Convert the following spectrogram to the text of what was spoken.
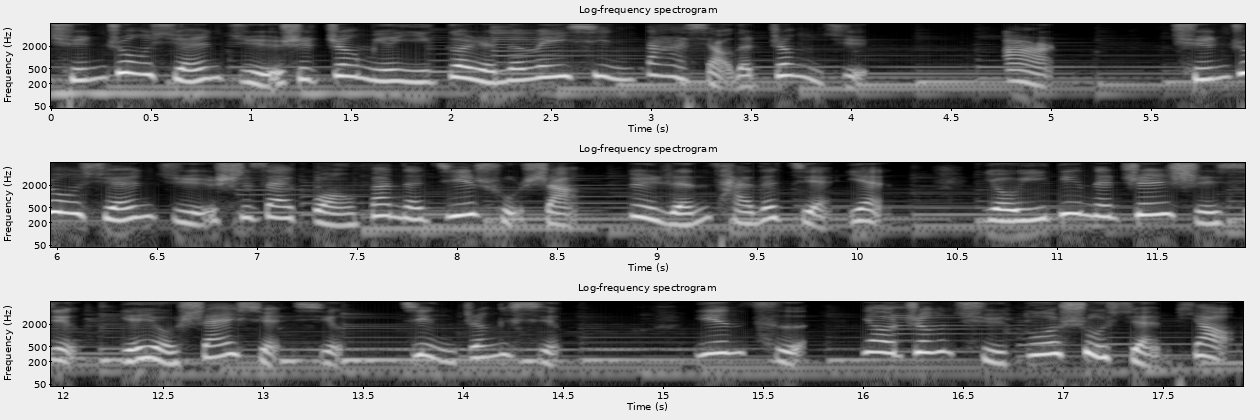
群众选举是证明一个人的威信大小的证据；二、群众选举是在广泛的基础上对人才的检验，有一定的真实性，也有筛选性、竞争性。因此，要争取多数选票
